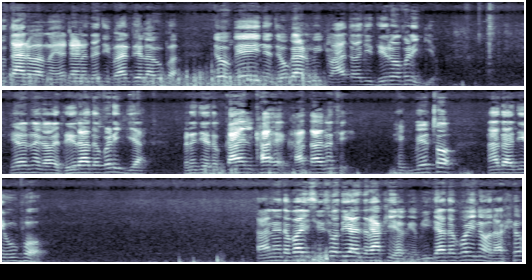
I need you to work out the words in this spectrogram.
ઉતારવામાં અટાણે દજી બાંધેલા ઊભા. જો બે ને જોગાણ મૂક્યું, આ તો હજી ધીરો પડી ગયો. ફેરને કે હવે ધીરા તો પડી ગયા. પણ જે તો કાયલ ખાહે, ખાતા નથી. એક બેઠો હજી ઊભો. આને તો ભાઈ સિસોદિયા જ રાખી શકે, બીજા તો કોઈ ન રાખ્યો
